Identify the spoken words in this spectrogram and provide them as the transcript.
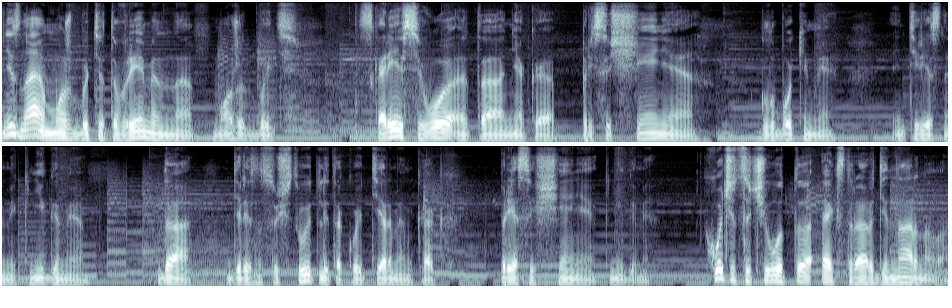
Не знаю, может быть это временно, может быть... Скорее всего, это некое пресыщение глубокими интересными книгами. Да, интересно, существует ли такой термин, как пресыщение книгами? Хочется чего-то экстраординарного,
